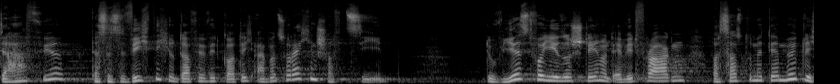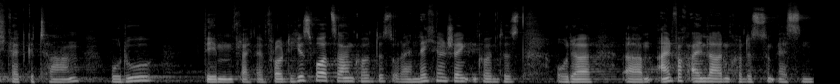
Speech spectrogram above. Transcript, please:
dafür, das ist wichtig und dafür wird Gott dich einmal zur Rechenschaft ziehen. Du wirst vor Jesus stehen und er wird fragen, was hast du mit der Möglichkeit getan, wo du dem vielleicht ein freundliches Wort sagen konntest oder ein Lächeln schenken konntest oder ähm, einfach einladen konntest zum Essen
